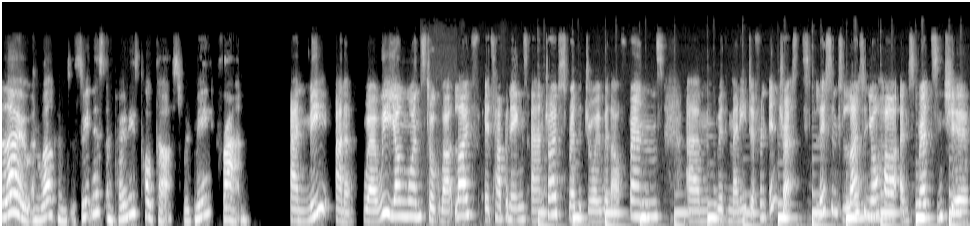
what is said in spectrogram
Hello, and welcome to the Sweetness and Ponies podcast with me, Fran. And me, Anna, where we young ones talk about life, its happenings, and try to spread the joy with our friends um, with many different interests. Listen to lighten your heart and spread some cheer.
